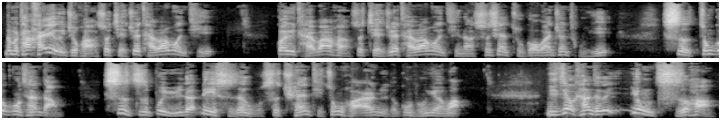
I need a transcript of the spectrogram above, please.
那么他还有一句话说，解决台湾问题，关于台湾哈，是解决台湾问题呢，实现祖国完全统一，是中国共产党矢志不渝的历史任务，是全体中华儿女的共同愿望。你就要看这个用词哈。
